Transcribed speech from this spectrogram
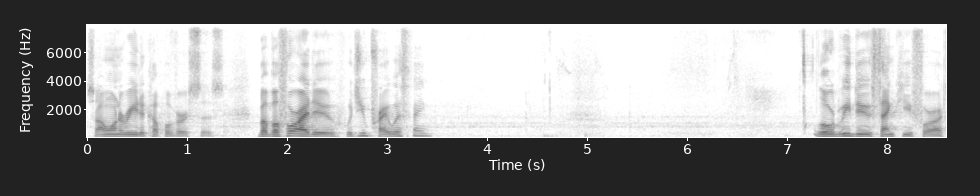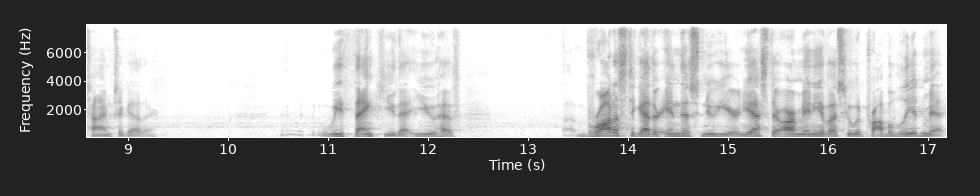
So I want to read a couple verses. But before I do, would you pray with me? Lord, we do thank you for our time together. We thank you that you have uh, brought us together in this new year. And yes, there are many of us who would probably admit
